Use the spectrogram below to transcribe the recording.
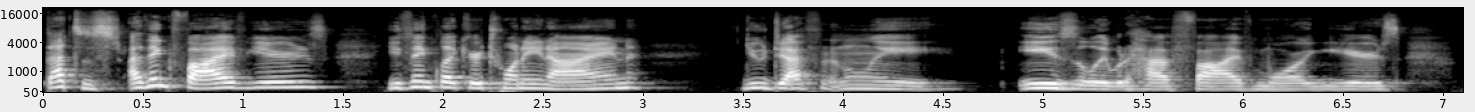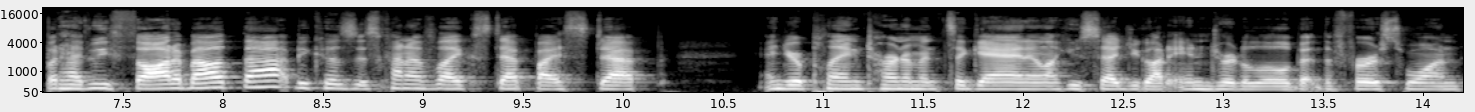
that's a, I think 5 years. You think like you're 29, you definitely easily would have 5 more years. But have you thought about that because it's kind of like step by step and you're playing tournaments again and like you said you got injured a little bit the first one.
